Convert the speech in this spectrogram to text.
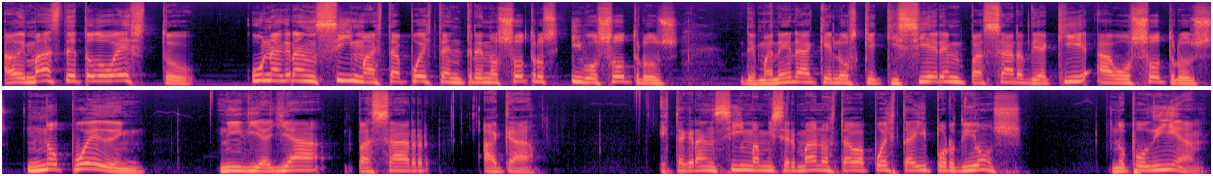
además de todo esto, una gran cima está puesta entre nosotros y vosotros, de manera que los que quisieren pasar de aquí a vosotros no pueden, ni de allá pasar acá. Esta gran cima, mis hermanos, estaba puesta ahí por Dios. No podían.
